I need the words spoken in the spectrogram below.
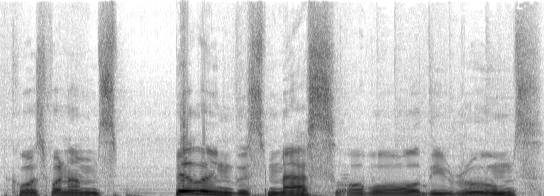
Because when I'm spilling this mess over all the rooms,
